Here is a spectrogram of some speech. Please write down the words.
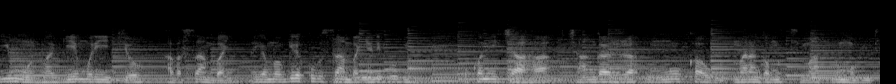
iyo umuntu agiye muri ibyo aba asambanye reka mubabwire ko ubusambanyi ari bubi kuko kuko n'icyaha cangaja umwuka amarangamutima n'umubiri.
